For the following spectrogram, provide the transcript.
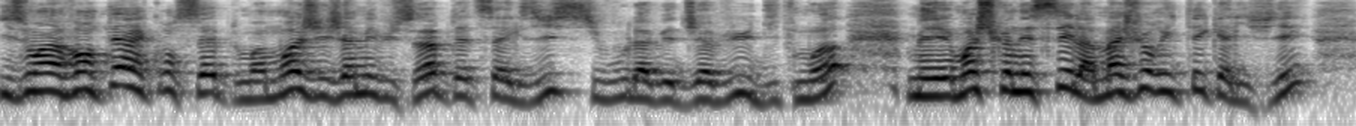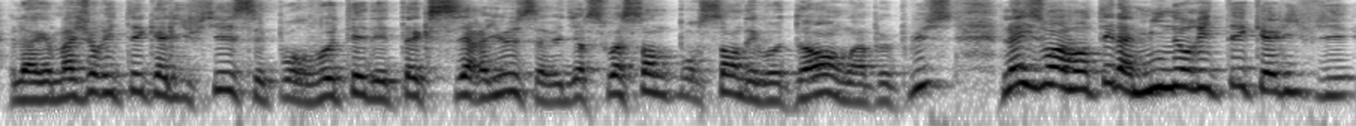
ils ont inventé un concept. Moi, moi, j'ai jamais vu ça. Peut-être ça existe. Si vous l'avez déjà vu, dites-moi. Mais moi, je connaissais la majorité qualifiée. La majorité qualifiée, c'est pour voter des textes sérieux. Ça veut dire 60% des votants ou un peu plus. Là, ils ont inventé la minorité qualifiée.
